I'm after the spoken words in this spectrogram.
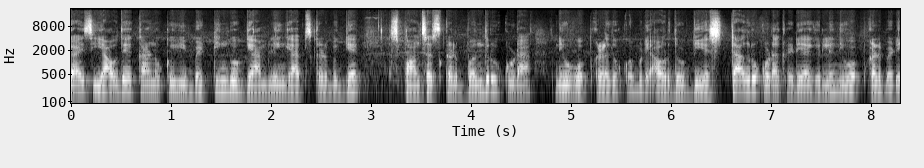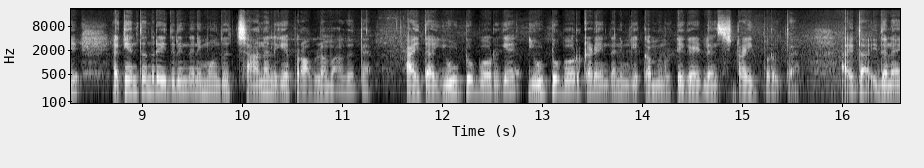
ಗೈಸ್ ಯಾವುದೇ ಕಾರಣಕ್ಕೂ ಈ ಬೆಟ್ಟಿಂಗು ಗ್ಯಾಮ್ಲಿಂಗ್ ಆ್ಯಪ್ಸ್ಗಳ ಬಗ್ಗೆ ಸ್ಪಾನ್ಸರ್ಸ್ಗಳು ಬಂದರೂ ಕೂಡ ನೀವು ಒಪ್ಕೊಳ್ಳೋದಕ್ಕೆ ಹೋಗ್ಬಿಡಿ. ಅವ್ರ ದುಡ್ಡು ಎಷ್ಟಾದರೂ ಕೊಡೋಕೆ ರೆಡಿಯಾಗಿರಲಿ ನೀವು ಒಪ್ಕೊಳ್ಬೇಡಿ. ಯಾಕೆಂತಂದರೆ ಇದರಿಂದ ನಿಮ್ಮ ಒಂದು ಚಾನಲ್ಗೆ ಪ್ರಾಬ್ಲಮ್ ಆಗುತ್ತೆ. ಆಯಿತಾ? ಯೂಟ್ಯೂಬ್ ಅವ್ರಿಗೆ ಯೂಟ್ಯೂಬ್ ಅವ್ರ ಕಡೆಯಿಂದ ನಿಮಗೆ ಕಮ್ಯುನಿಟಿ ಗೈಡ್ಲೈನ್ಸ್ ಸ್ಟ್ರೈಕ್ ಬರುತ್ತೆ. ಆಯಿತಾ? ಇದನ್ನು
